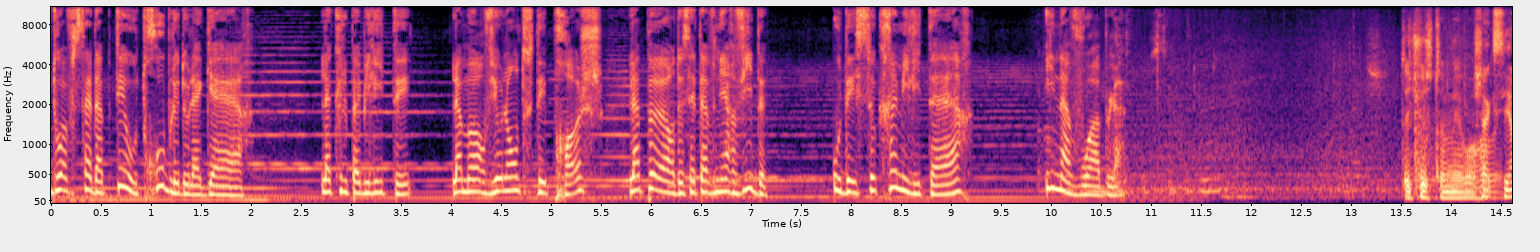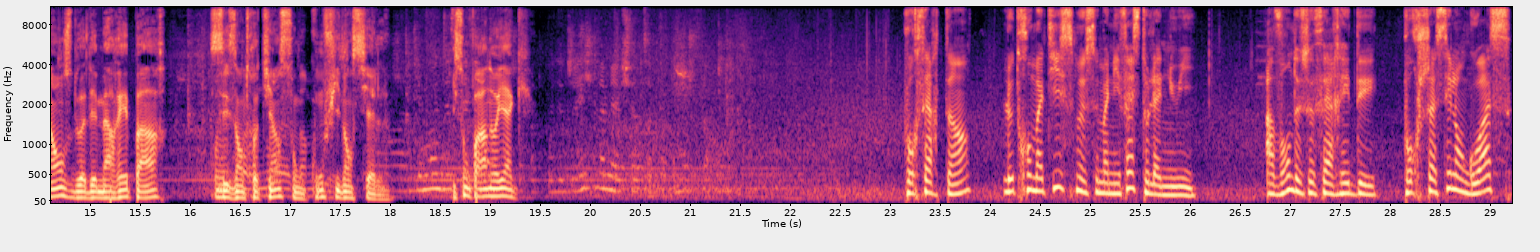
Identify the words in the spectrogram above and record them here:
doivent s'adapter aux troubles de la guerre. La culpabilité, la mort violente des proches, la peur de cet avenir vide ou des secrets militaires inavouables. Chaque séance doit démarrer par Ces entretiens sont confidentiels. Ils sont paranoïaques. Pour certains, le traumatisme se manifeste la nuit. Avant de se faire aider pour chasser l'angoisse,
